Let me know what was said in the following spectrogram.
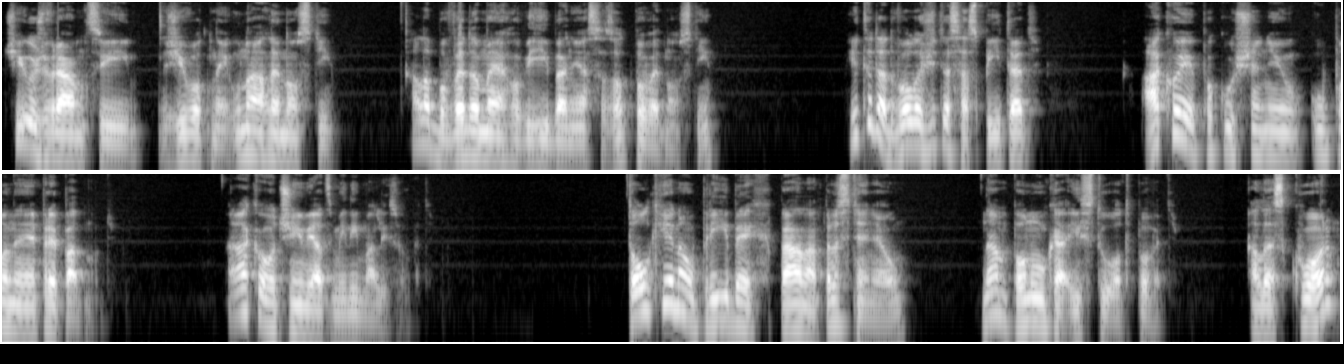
či už v rámci životnej unáhlenosti alebo vedomého vyhýbania sa zodpovednosti, je teda dôležité sa spýtať, ako je pokúšeniu úplne neprepadnúť a ako ho čím viac minimalizovať. Tolkienov príbeh pána prstenov nám ponúka istú odpoveď. Ale skôr,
